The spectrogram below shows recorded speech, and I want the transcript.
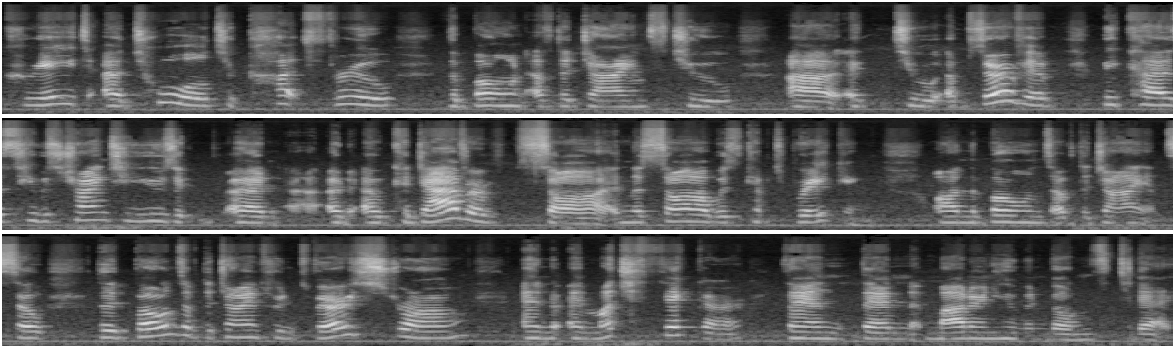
create a tool to cut through the bone of the giants to uh, to observe it because he was trying to use a, a, a, cadaver saw and the saw was kept breaking on the bones of the giants. So the bones of the giants were very strong and, and much thicker than than modern human bones today.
